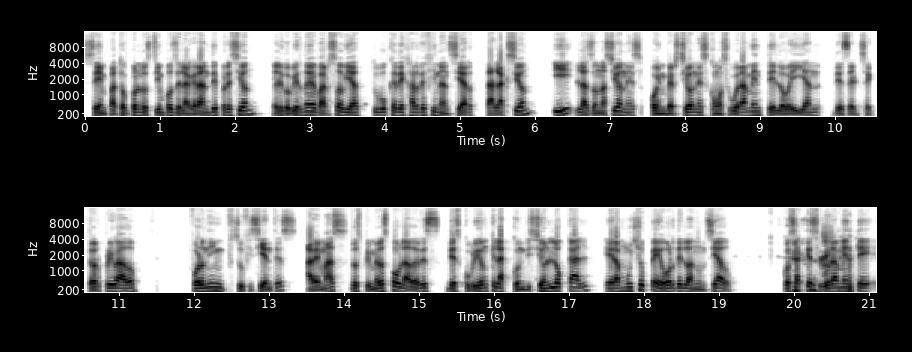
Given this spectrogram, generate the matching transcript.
se empató con los tiempos de la Gran Depresión, el gobierno de Varsovia tuvo que dejar de financiar tal acción y las donaciones o inversiones, como seguramente lo veían desde el sector privado, fueron insuficientes. Además, los primeros pobladores descubrieron que la condición local era mucho peor de lo anunciado, cosa que seguramente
